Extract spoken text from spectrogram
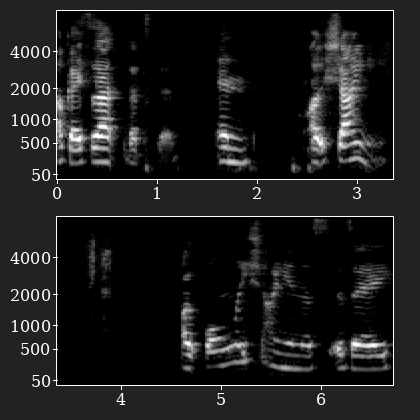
Okay, so that that's good. And oh, shiny. Our only shiny in this is a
